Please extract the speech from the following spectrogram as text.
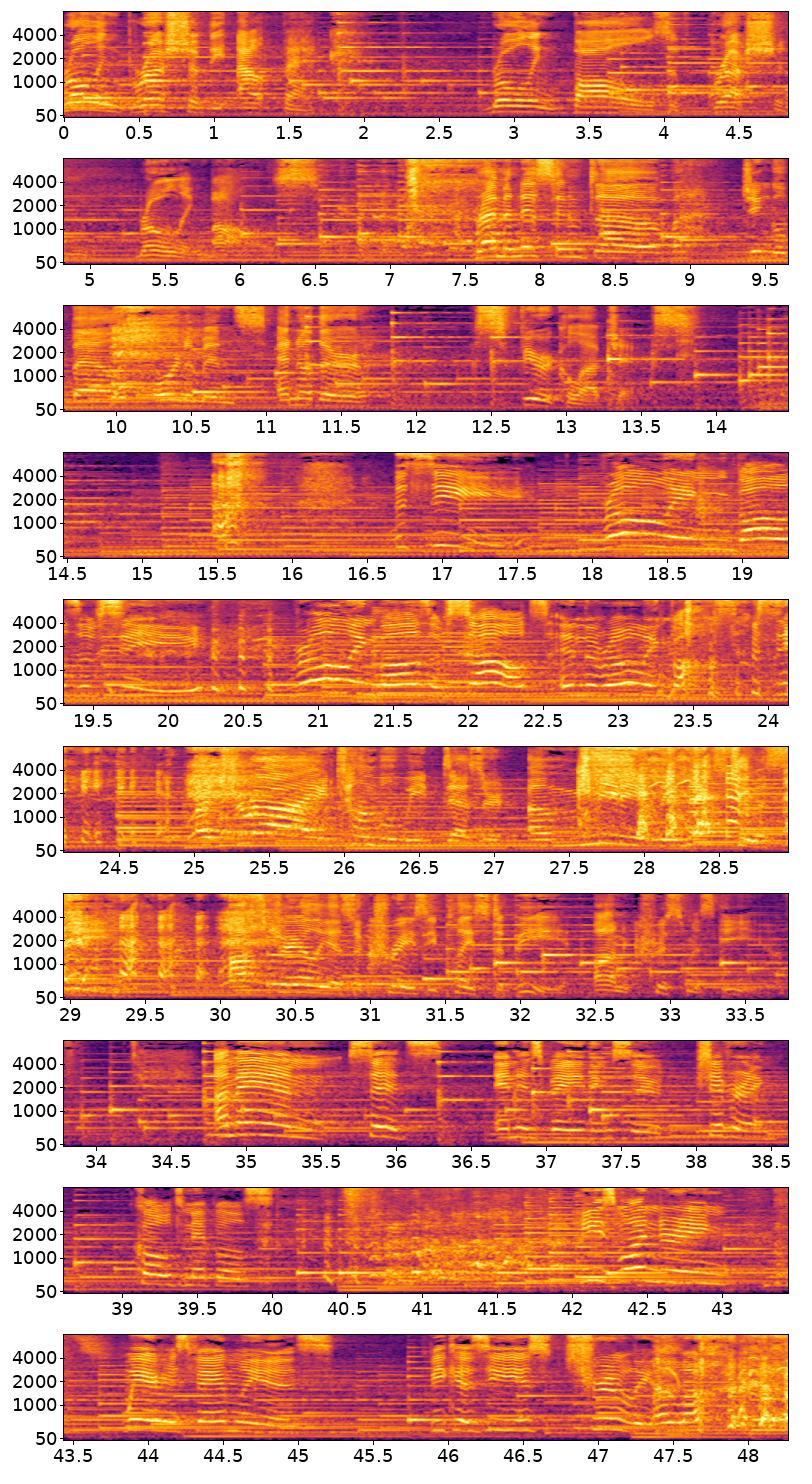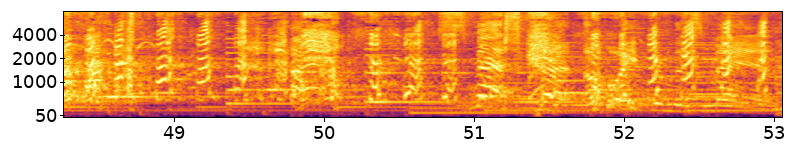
rolling brush of the outback, rolling balls of brush and rolling balls, reminiscent of jingle bells, ornaments, and other spherical objects. The sea. Rolling balls of sea. rolling balls of salt in the rolling balls of sea. A dry, tumbleweed desert immediately next to a sea. Australia's a crazy place to be on Christmas Eve. A man sits in his bathing suit, shivering, cold nipples. He's wondering where his family is because he is truly alone. Smash cut away from this man.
